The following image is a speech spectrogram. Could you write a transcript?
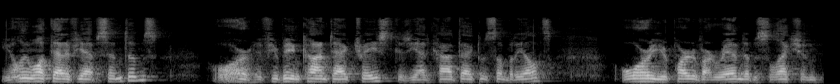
You only want that if you have symptoms, or if you're being contact traced because you had contact with somebody else, or you're part of our random selection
